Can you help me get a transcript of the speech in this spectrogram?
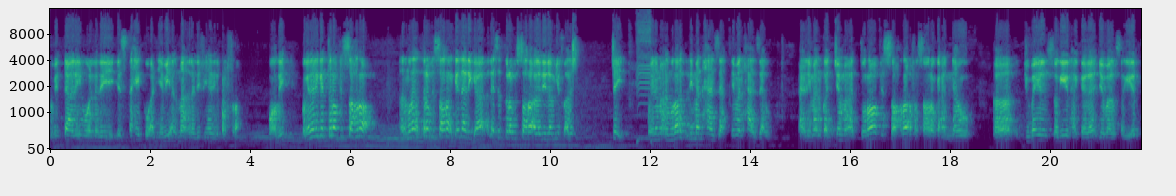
وبالتالي هو الذي يستحق أن يبيع الماء الذي في هذه الحفرة. واضح وكذلك التراب الصحراء. المراد التراب الصحراء كذلك ليس التراب الصحراء الذي لم يفعل شيء وإنما المراد لمن حازه لمن حازه. يعني لمن قد جمع التراب في الصحراء فصار كأنه آه، جبيل صغير هكذا جبل صغير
